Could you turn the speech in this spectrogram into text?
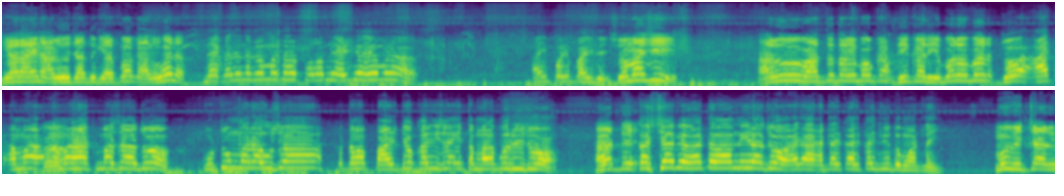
ઘેર આવીને આલુ જાતું ઘેર પક આલુ હે ને? ને કદે નકર તારા પલબ ને હઈ જાય હમણાં. આઈ પડી પાઈ દઈ સોમાજી. હારું વાત તો તમે બહુ કાઢી કરી બરોબર? જો આ આમાં તમારા હાથમાં છે જો કુટુંબમાં રહું છે તો તમારે પાર્ટીઓ કરવી છે એ તમારા પર રહ્યું જો. હા કશા વ્યવહાર તમામ નહીં રાજો આટલા કહી દીધું તમે આટલા હું વિચારું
